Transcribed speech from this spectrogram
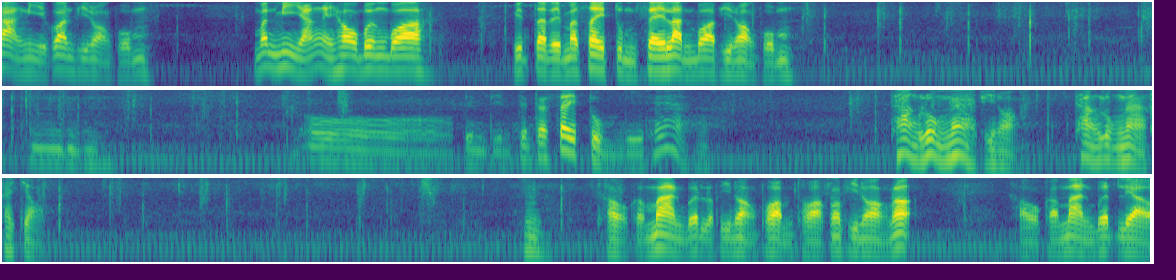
ทางนี่ก่อนพี่น้องผม มันมีหยังให้เฮาเบิ่งบ่เป็นตาได้มาใส่ตุ่มใส่ลั่นบ่พี่น้องผมอืมโอ้เป็นดินเป็นตาใส่ตุ่มดีแท้ทางลงหน้าพี่น้องทางลงหน้าข้าเจ้าอืมเขากับม่านเบิดแล้วพี่น้องพร้อมถอกเนาะพี่น้องเนาะเขากับม่านเบิดแล้ว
